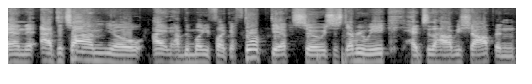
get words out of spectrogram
and at the time, you know, I didn't have the money for like a Thorp diff, so it's just every week head to the hobby shop and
